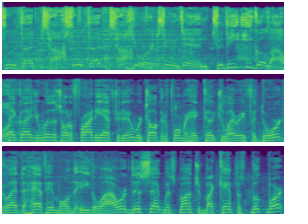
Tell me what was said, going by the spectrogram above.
To the top. To the top. You're tuned in to the Eagle Hour. Hey, glad you're with us on a Friday afternoon. We're talking to former head coach Larry Fedora. Glad to have him on the Eagle Hour. This segment sponsored by Campus Bookmart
